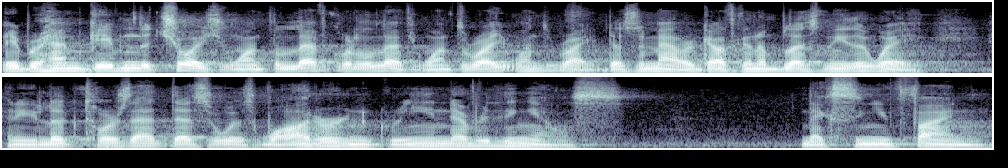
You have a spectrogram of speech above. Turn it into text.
Abraham gave him the choice. You want the left, go to the left. You want the right, you want the right. Doesn't matter. God's going to bless me either way. And he looked towards that desert with water and green and everything else. Next thing you find,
